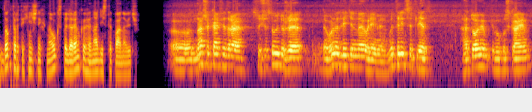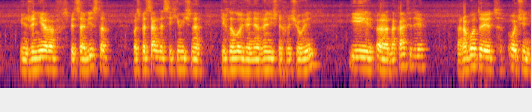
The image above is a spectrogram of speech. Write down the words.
доктор технічних наук Столяренко Геннадій Степанович. Наша кафедра существует уже довольно длительное время. Мы 30 лет готовим и выпускаем инженеров, специалистов по специальности химичная технология неорганичных речовин. И э, на кафедре работает очень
